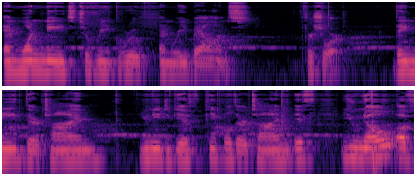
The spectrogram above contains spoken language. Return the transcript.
And one needs to regroup and rebalance for sure. They need their time. You need to give people their time. If you know of,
